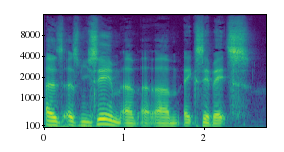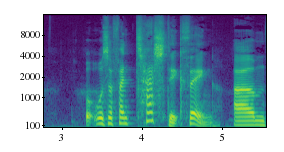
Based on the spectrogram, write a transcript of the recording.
as as museum uh, uh, um, exhibits was a fantastic thing. Um,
